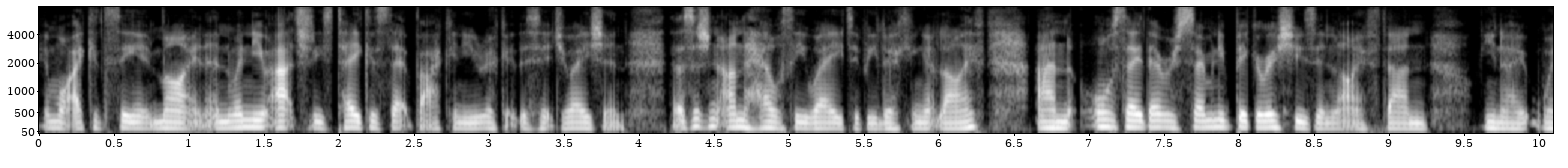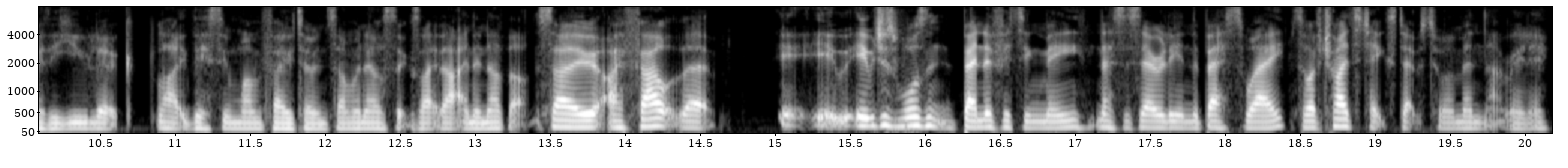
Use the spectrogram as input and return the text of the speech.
in what I could see in mine. And when you actually take a step back and you look at the situation, that's such an unhealthy way to be looking at life. And also there are so many bigger issues in life than, you know, whether you look like this in one photo and someone else looks like that in another. So I felt that it, it, it, just wasn't benefiting me necessarily in the best way. So I've tried to take steps to amend that really.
